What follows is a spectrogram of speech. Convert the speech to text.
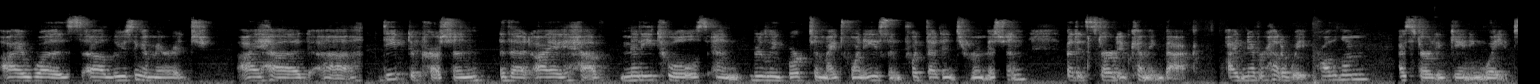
I was uh, losing a marriage. I had uh, deep depression that I have many tools and really worked in my 20s and put that into remission, but it started coming back. I'd never had a weight problem. I started gaining weight.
